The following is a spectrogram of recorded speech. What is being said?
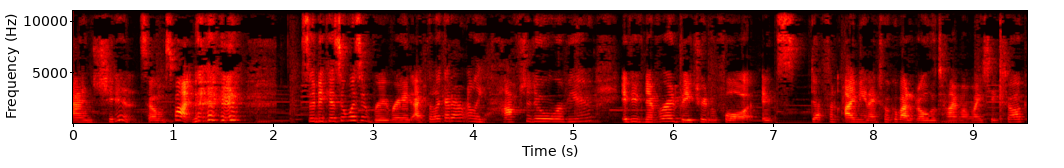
and she didn't, so it was fine. So because it was a reread, I feel like I don't really have to do a review. If you've never read Read before, it's definitely, I mean, I talk about it all the time on my TikTok.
